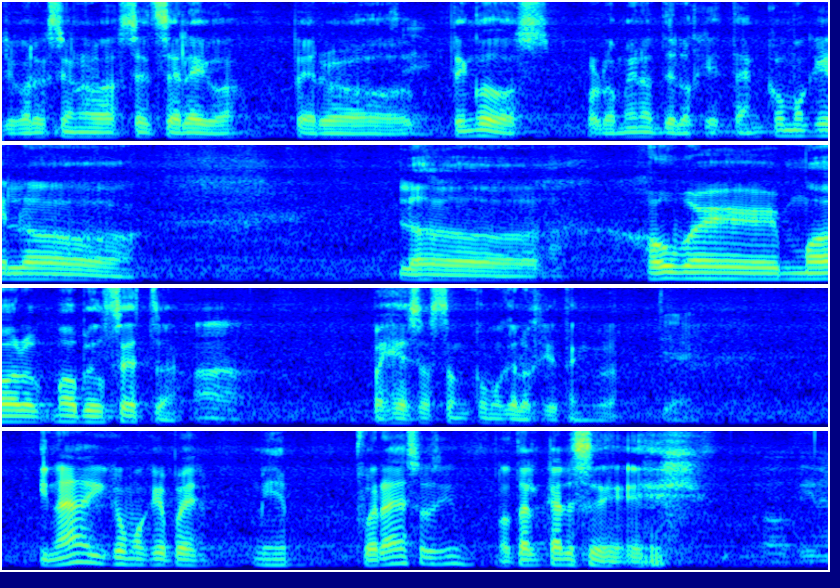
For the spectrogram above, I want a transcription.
yo colecciono los sets de Lego, pero Sí. tengo dos, por lo menos de los que están como que los, los hover mo- mobiles estos, Ah, pues esos son como que los que tengo. Y nada, y como que pues, mi- fuera de eso sí, no tal calce. No tiene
